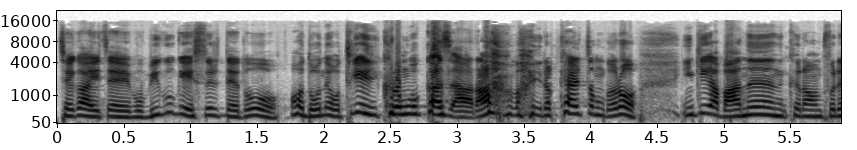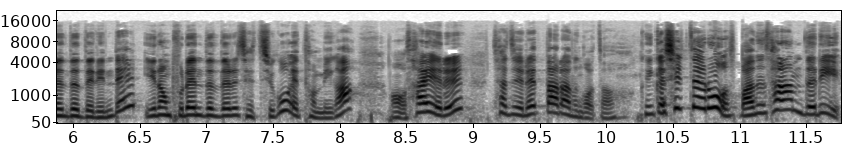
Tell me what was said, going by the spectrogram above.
제가 이제 뭐 미국에 있을 때도 어, 너네 어떻게 그런 것까지 알아? 막 이렇게 할 정도로 인기가 많은 그런 브랜드들인데 이런 브랜드들을 제치고 애터미가 어, 4위를 차지했다라는 거죠. 그러니까 실제로 많은 사람들이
